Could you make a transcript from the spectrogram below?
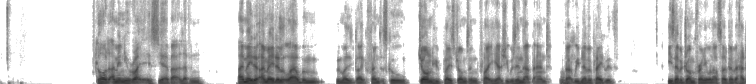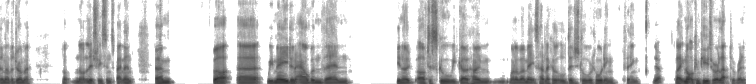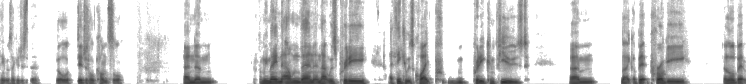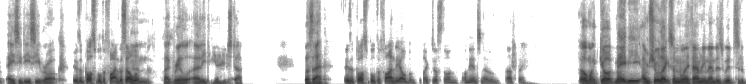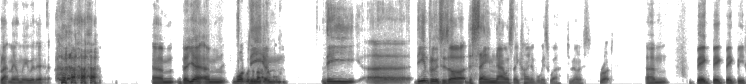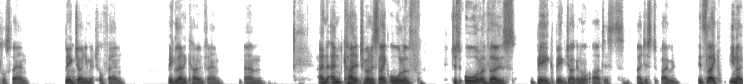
God, I mean, you're right. It's yeah, about eleven. I made a I made a little album with my like friends at school. John, who plays drums in Flyte, he actually was in that band. In fact, we've never played with. He's never drummed for anyone else. I've never had another drummer, not not literally since back then. Um, but uh, we made an album then. You know, after school, we'd go home. One of our mates had like a little digital recording thing. Yeah. Like not a computer or a laptop or anything. It was like a, just a little digital console. And um, and we made an album then, and that was pretty. I think it was quite pr- pretty confused, um, like a bit proggy, a little bit ACDC rock, Is it possible to find this album? um, like real early teenage stuff. What's that? Is it possible to find the album like just on on the internet that thing? Oh my god, maybe. I'm sure like some of my family members would sort of blackmail me with it. Um, but yeah, um, what was the the um, the uh, the influences are the same now as they kind of always were, to be honest. right. Um, big, big, big Beatles fan, big Mhm. Joni Mitchell fan, big Leonard Cohen fan, um, and and kind of to be honest, like all of just all of those big, big juggernaut artists. I just, I would, it's like, you know,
